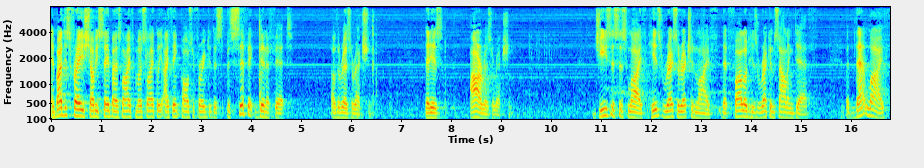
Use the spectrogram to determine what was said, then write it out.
And by this phrase, shall be saved by his life, most likely, I think Paul's referring to the specific benefit of the resurrection. That is, our resurrection. Jesus' life, his resurrection life that followed his reconciling death. But that life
